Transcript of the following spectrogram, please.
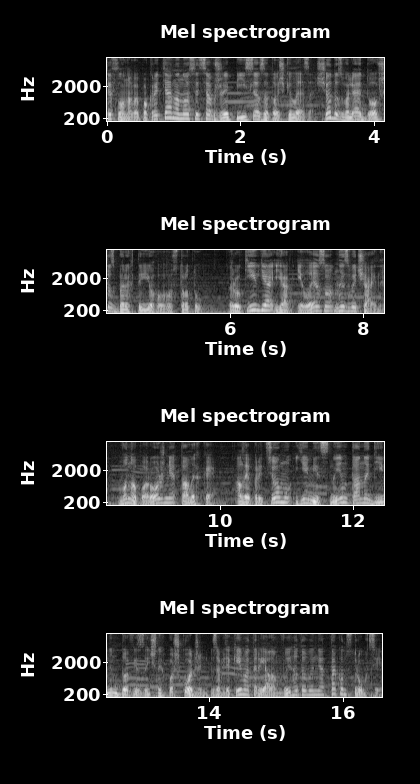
Тефлонове покриття наноситься вже після заточки леза, що дозволяє довше зберегти його гостроту. Руків'я, як і лезо, незвичайне, воно порожнє та легке, але при цьому є міцним та надійним до фізичних пошкоджень завдяки матеріалам виготовлення та конструкції.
